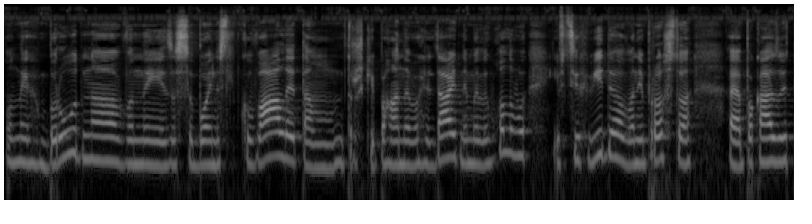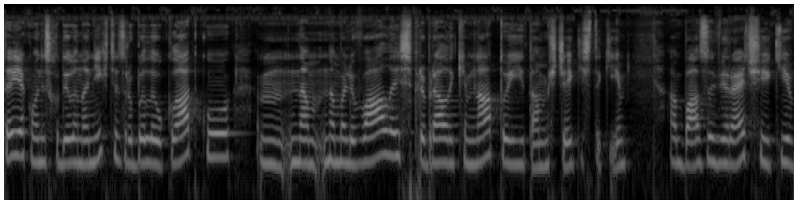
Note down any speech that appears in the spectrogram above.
у них брудно, вони за собою не слідкували, там трошки погано виглядають, не мили голову. І в цих відео вони просто е, показують те, як вони сходили на нігті, зробили укладку, нам, намалювались, прибрали кімнату і там ще якісь такі базові речі, які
